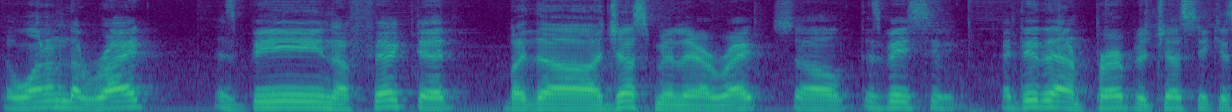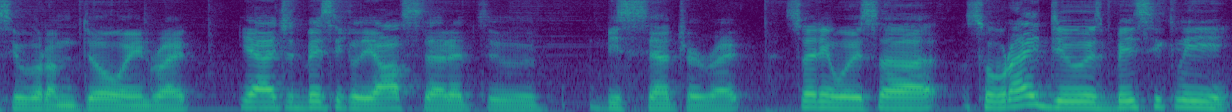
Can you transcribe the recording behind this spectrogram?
The one on the right is being affected by the adjustment layer, right? So it's basically, I did that on purpose just so you can see what I'm doing, right? Yeah, I just basically offset it to be center, right? So anyways, uh, so what I do is basically,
